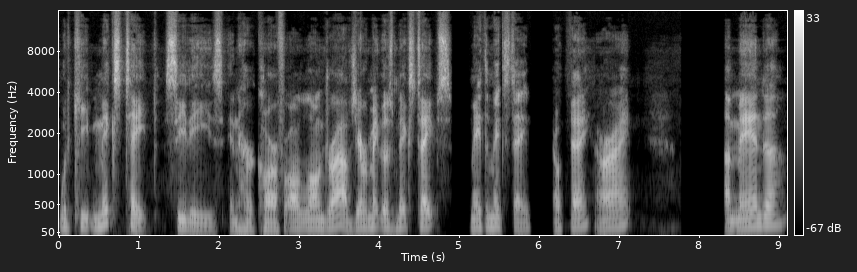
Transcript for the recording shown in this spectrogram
would keep mixtaped CDs in her car for all the long drives. You ever make those mixtapes? Made the mixtape. Okay, all right. Amanda,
